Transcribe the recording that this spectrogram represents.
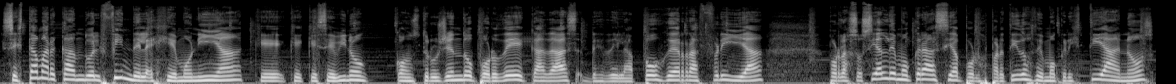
se está marcando el fin de la hegemonía que, se vino construyendo por décadas desde la posguerra fría, por la socialdemocracia, por los partidos democristianos.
